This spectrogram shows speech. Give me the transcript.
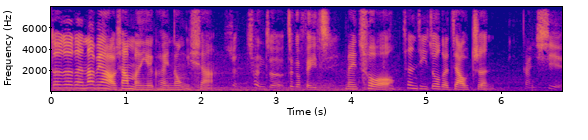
对对对，那边好像门也可以弄一下，趁趁着这个飞机，没错，趁机做个校正。感谢。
